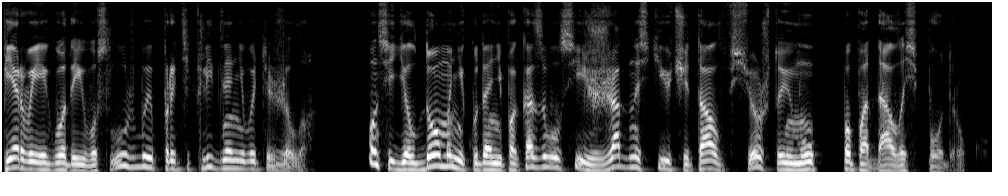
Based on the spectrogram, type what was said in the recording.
Первые годы его службы протекли для него тяжело. Он сидел дома, никуда не показывался и с жадностью читал все, что ему попадалось под руку.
